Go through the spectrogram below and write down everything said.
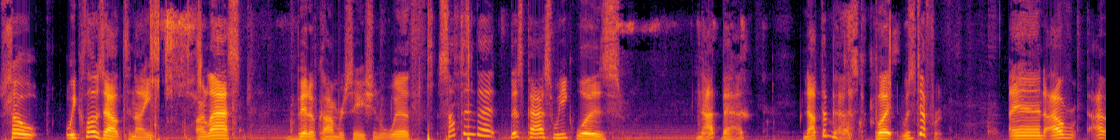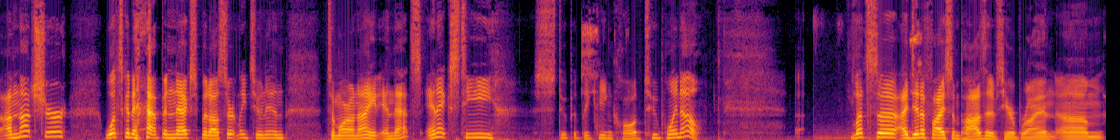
So we close out tonight our last bit of conversation with something that this past week was not bad, not the best, but was different. And I'll, I, I'm not sure what's going to happen next, but I'll certainly tune in tomorrow night, and that's NXT stupidly being called 2.0. Let's uh, identify some positives here, Brian. Um,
